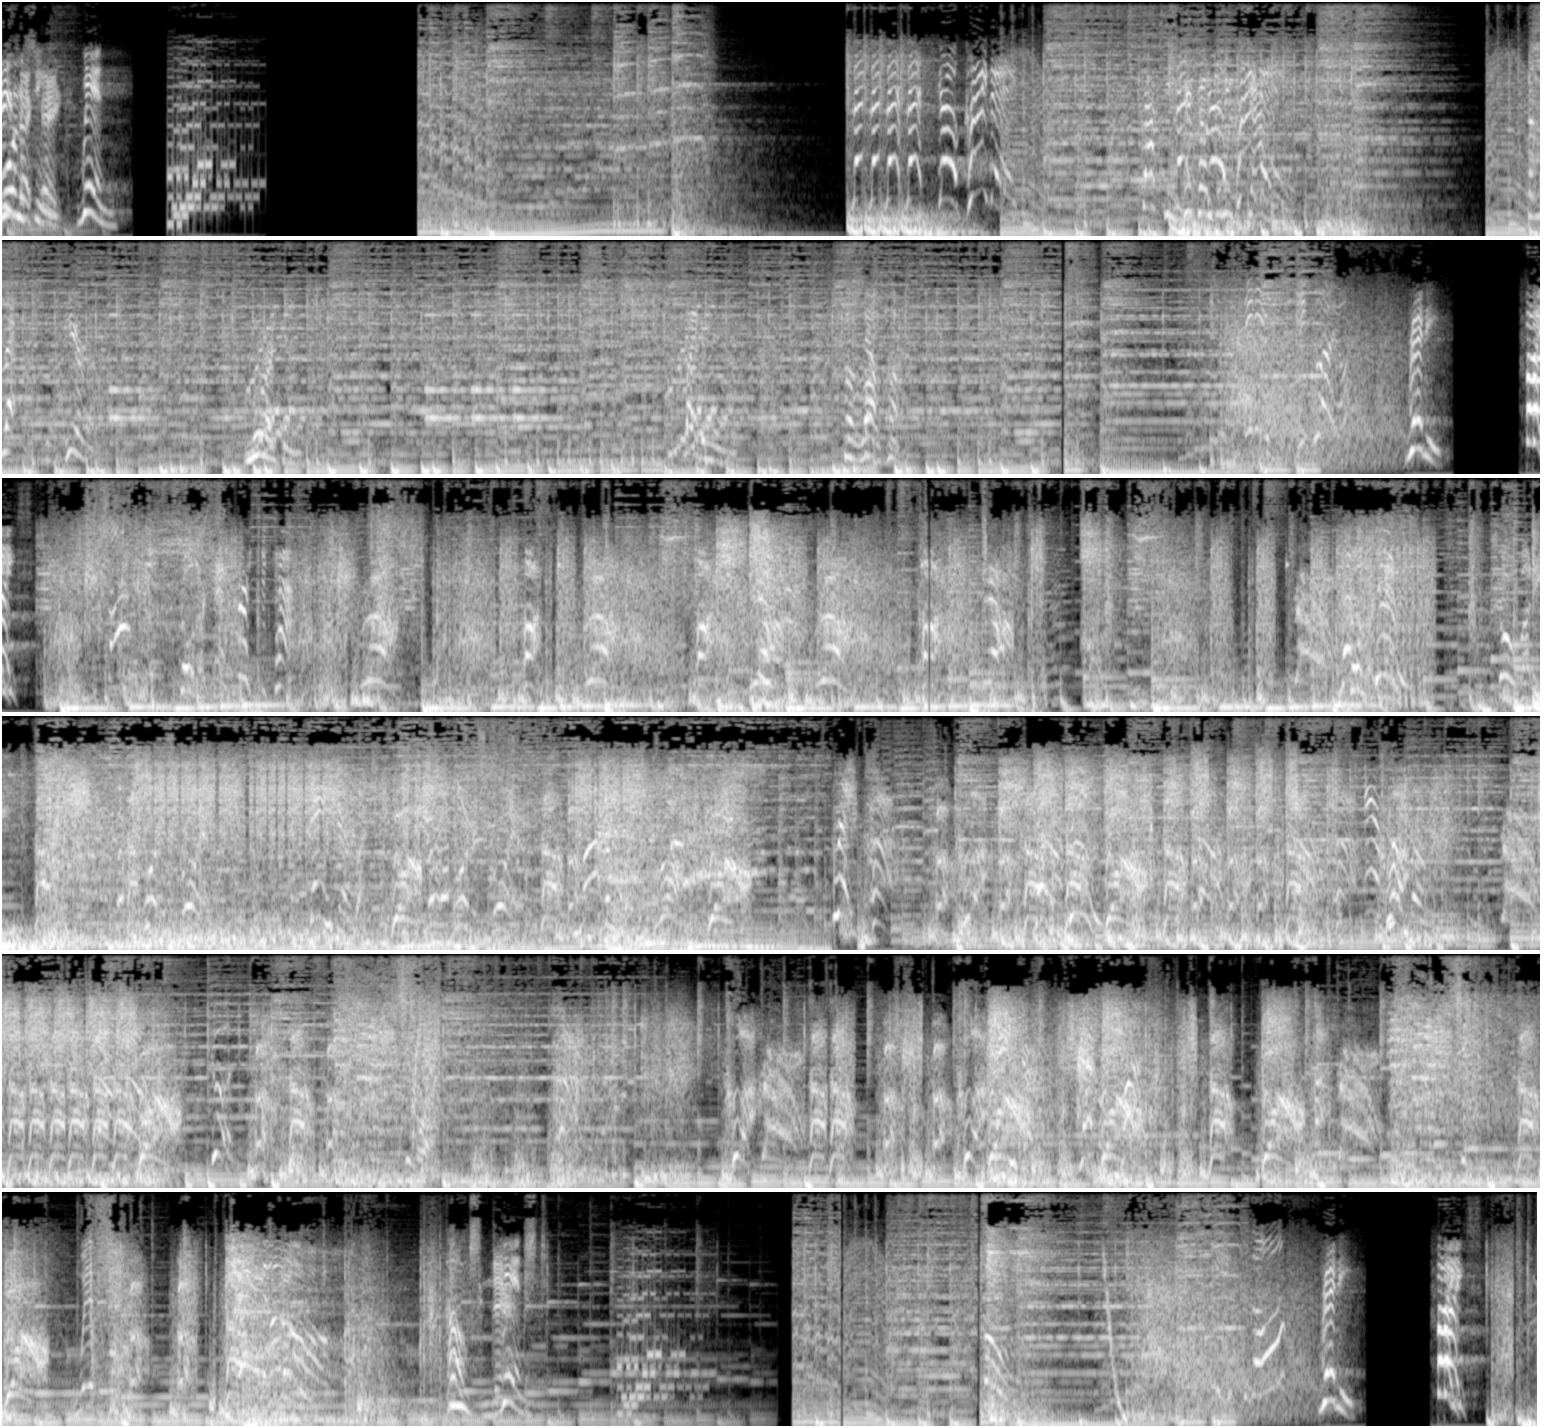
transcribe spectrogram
War Machine, cake. win! Let, let, let, let's go crazy! Here comes a new challenge. Select your hero. Morrigan. Spider-Man. Colossus. Ready. Fight! First attack. Level two. Go, buddy! War Destroyer! Danger. War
